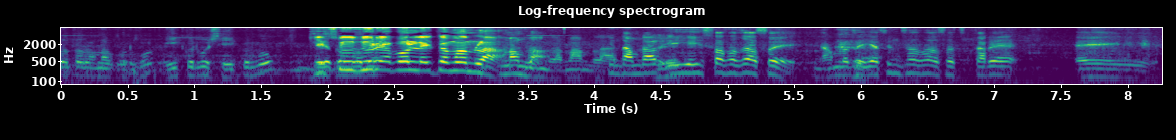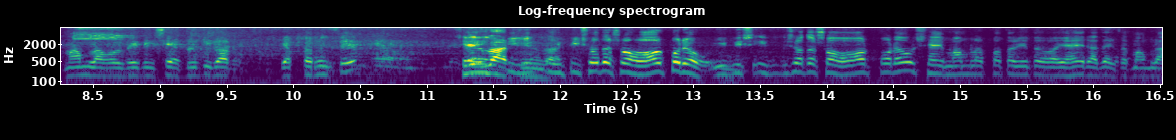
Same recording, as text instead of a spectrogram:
প্রতারণা করব এই করব সেই করব। কিছু জুড়ে বললেই তো মামলা? মামলা। কিন্তু আমরা এই এই যে আছে আমরা যে ইয়াসিন চাচা আছে তারে এই মামলা অলরেডি সে দুইবার গ্রেপ্তার হয়েছে। তিনবার, তিনবার। ইপি সদস্য হওয়ার পরেও ইপি সদস্য হওয়ার পরেও সেই মামলা প্রতারিত হয়ে। হেরা দেখছে মামলা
